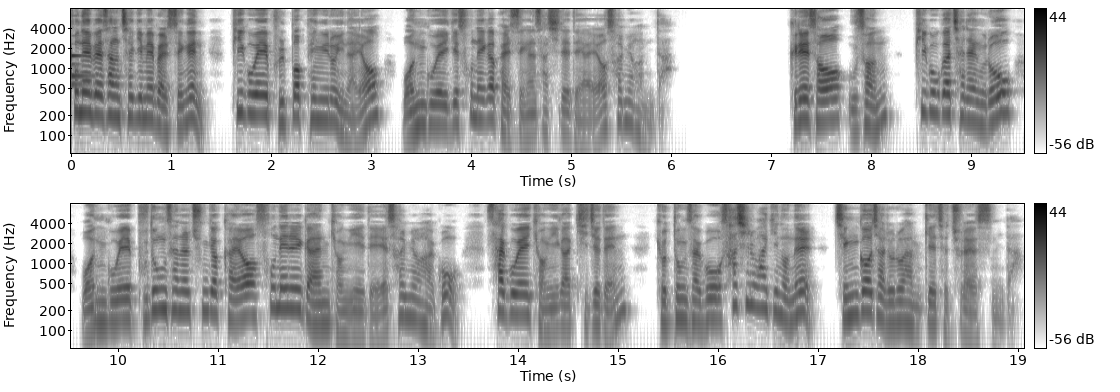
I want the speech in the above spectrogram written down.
손해배상 책임의 발생은 피고의 불법 행위로 인하여 원고에게 손해가 발생한 사실에 대하여 설명합니다. 그래서 우선 피고가 차량으로 원고의 부동산을 충격하여 손해를 가한 경위에 대해 설명하고 사고의 경위가 기재된 교통사고 사실 확인원을 증거 자료로 함께 제출하였습니다.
